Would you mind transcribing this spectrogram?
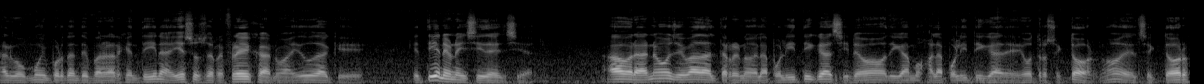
algo muy importante para la Argentina y eso se refleja, no hay duda que que tiene una incidencia. Ahora, no llevada al terreno de la política, sino, digamos, a la política de otro sector, ¿no? del sector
